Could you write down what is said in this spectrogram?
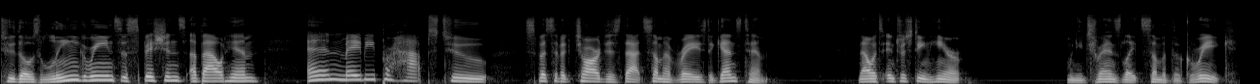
to those lingering suspicions about him, and maybe perhaps to specific charges that some have raised against him. Now, it's interesting here when you translate some of the Greek.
